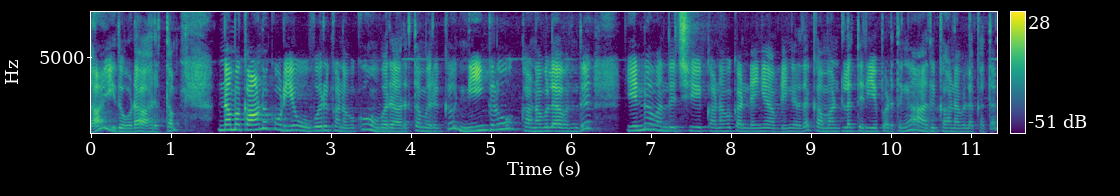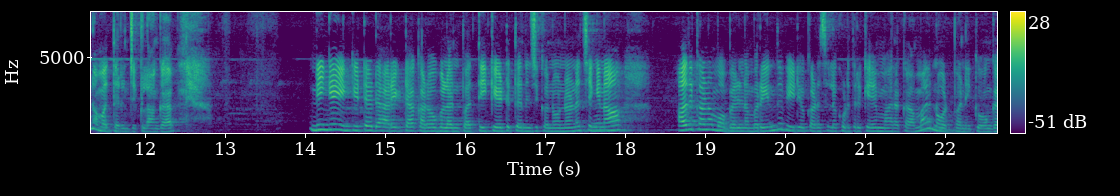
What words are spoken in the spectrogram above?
தான் இதோட அர்த்தம். நம்ம காணக்கூடிய ஒவ்வொரு கனவுக்கும் ஒவ்வொரு அர்த்தம் இருக்குது நீங்களும் கனவில் வந்து என்ன வந்துச்சு கனவு கண்டீங்க அப்படிங்கிறத கமெண்ட்டில் தெரியப்படுத்துங்க. அதுக்கான விளக்கத்தை நம்ம தெரிஞ்சுக்கலாங்க. நீங்கள் எங்கிட்ட டைரெக்டாக கனவு பலன் பற்றி கேட்டு தெரிஞ்சுக்கணும்னு நினச்சிங்கன்னா அதுக்கான மொபைல் நம்பர் இந்த வீடியோ கடைசியில் கொடுத்துருக்கேன். மறக்காமல் நோட் பண்ணிக்கோங்க.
